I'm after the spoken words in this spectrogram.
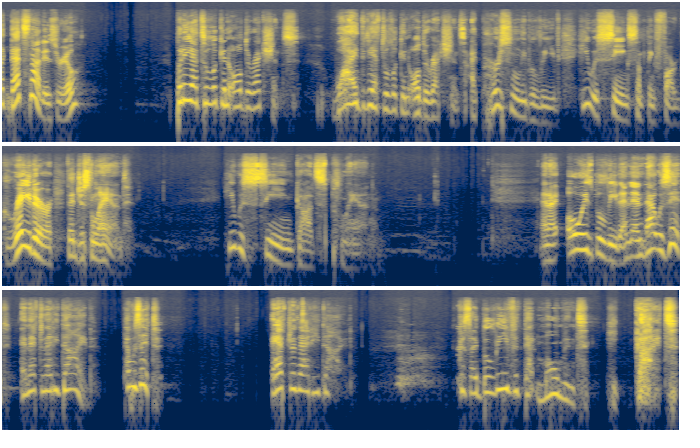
Like, that's not Israel. But he had to look in all directions. Why did he have to look in all directions? I personally believe he was seeing something far greater than just land. He was seeing God's plan. And I always believed, and, and that was it. And after that, he died. That was it. After that, he died. Because I believe at that moment, he got it.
